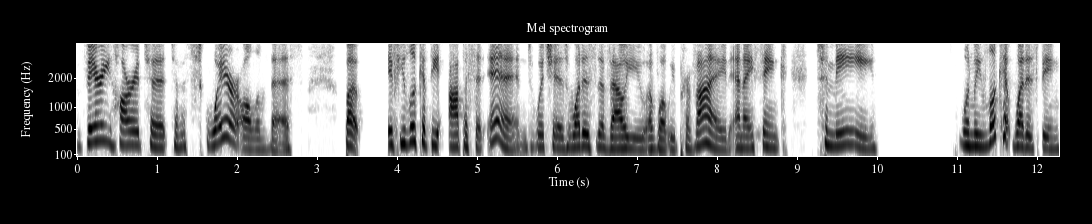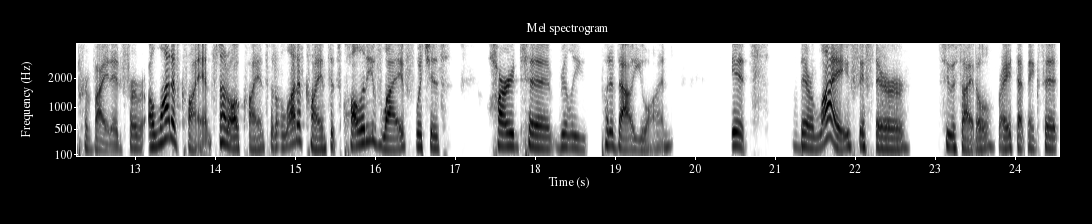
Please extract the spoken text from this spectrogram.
very hard to to square all of this. But if you look at the opposite end, which is what is the value of what we provide? And I think to me, when we look at what is being provided for a lot of clients, not all clients, but a lot of clients, it's quality of life, which is hard to really put a value on. It's their life if they're suicidal, right? That makes it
